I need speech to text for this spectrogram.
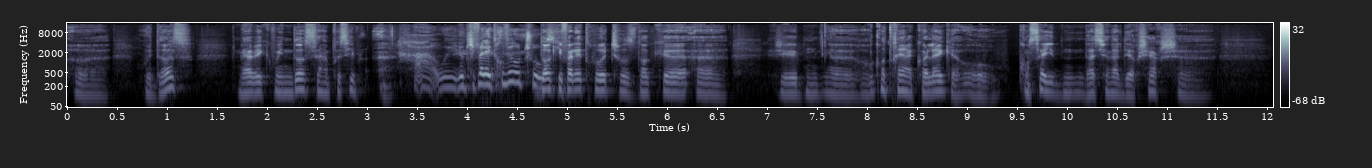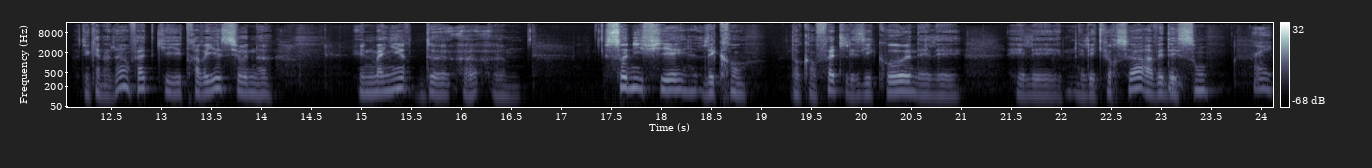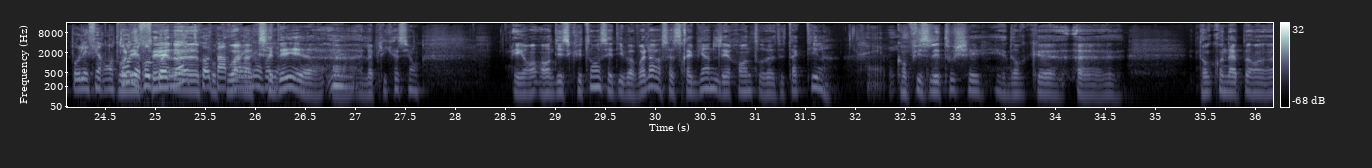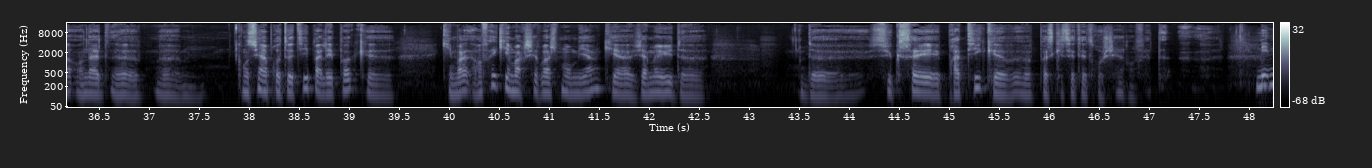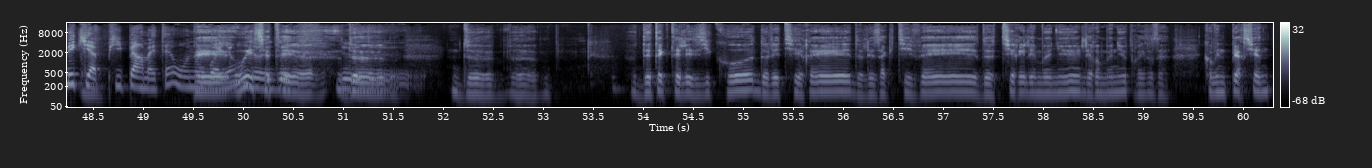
ou DOS. Mais avec Windows, c'est impossible. Ah oui, donc il fallait trouver autre chose. Donc il fallait trouver autre chose. Donc euh, euh, j'ai euh, rencontré un collègue au Conseil national des recherches du Canada, en fait, qui travaillait sur une, une manière de sonifier l'écran. Donc en fait, les icônes et les, et les, et les curseurs avaient des sons. Oui, pour les faire entendre et reconnaître pour par pouvoir les accéder à, à- Mm. à l'application. Et en, en discutant, on s'est dit, bah voilà, ça serait bien de les rendre tactiles Eh oui. qu'on puisse les toucher. Et donc, euh, euh, donc on a, on a euh, euh, conçu un prototype à l'époque euh, qui, en fait, qui marchait vachement bien, qui a jamais eu de, de succès pratique euh, parce que c'était trop cher, en fait. Mais, mais qui, a, qui permettait aux non-voyants oui, de, c'était de- euh, de- de, de- de, détecter les icônes, de les tirer, de les activer, de tirer les menus, les remenus, par exemple, comme une persienne.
